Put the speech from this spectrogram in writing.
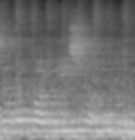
facciamo un po' a sciopero,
